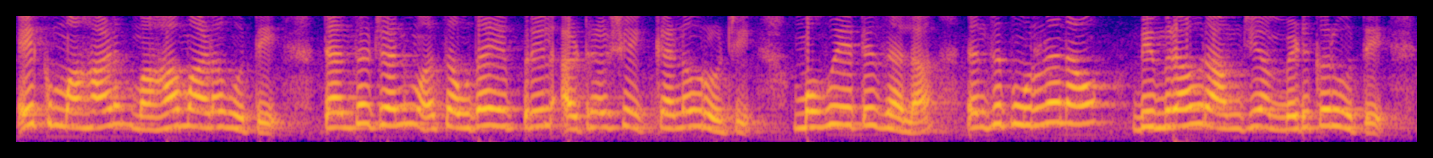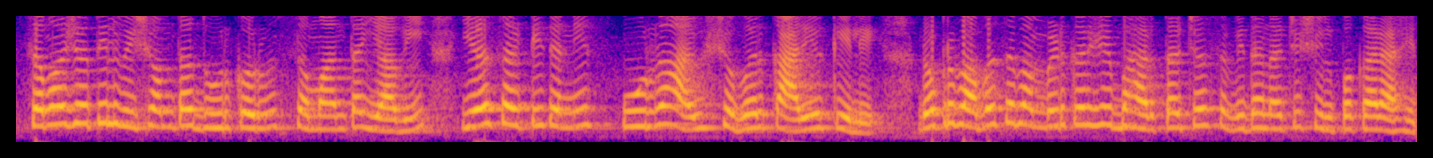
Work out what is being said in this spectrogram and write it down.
एक महान महामानव होते. त्यांचा जन्म चौदा एप्रिल अठराशे एक्क्याण्णव रोजी महू येथे झाला. त्यांचे पूर्ण नाव भीमराव रामजी आंबेडकर होते. समाजातील विषमता दूर करून समानता यावी यासाठी त्यांनी पूर्ण आयुष्यभर कार्य केले. डॉक्टर बाबासाहेब आंबेडकर हे भारताच्या संविधानाचे शिल्पकार आहेत.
